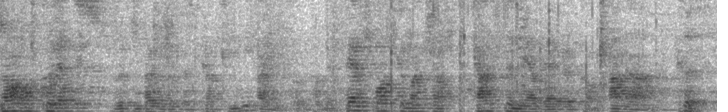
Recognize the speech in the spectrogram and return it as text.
Jean of Colette wird in Beiwohnung des Cassini 1 und von der Pferdesportgemeinschaft Kalte Meerberge kommt Anna Christ.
